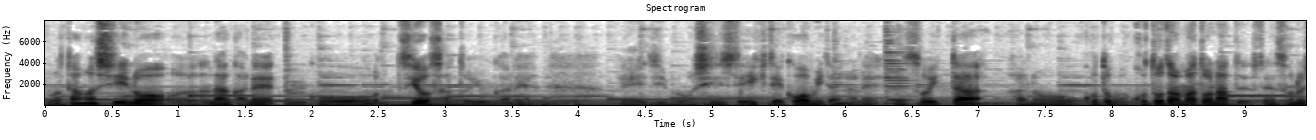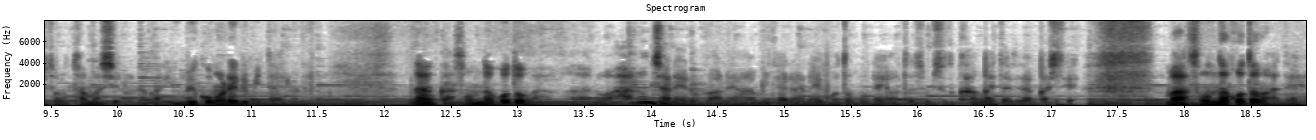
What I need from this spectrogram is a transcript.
その魂のなんかねこう強さというかね、え、自分を信じて生きていこうみたいなねそういったあのことが言霊となってですねその人の魂の中に埋め込まれるみたいなね。なんかそんなことがあるんじゃねえのかねみたいなねこともね私もちょっと考えたりなんかしてまあそんなことがね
